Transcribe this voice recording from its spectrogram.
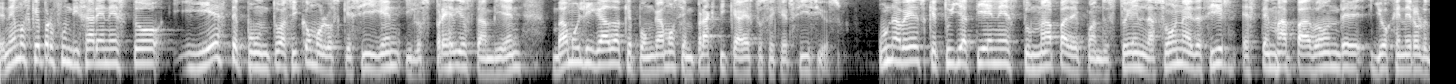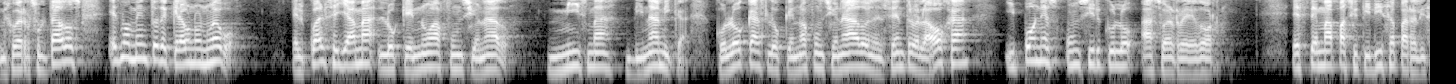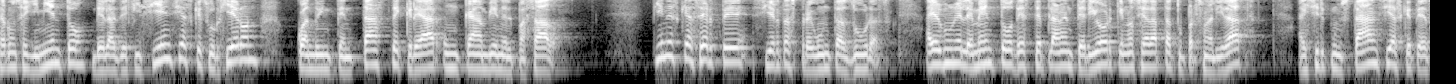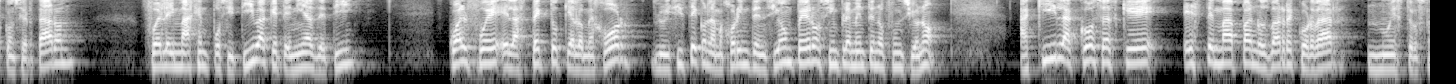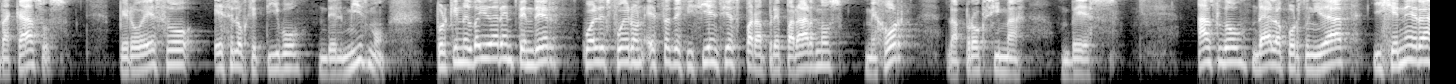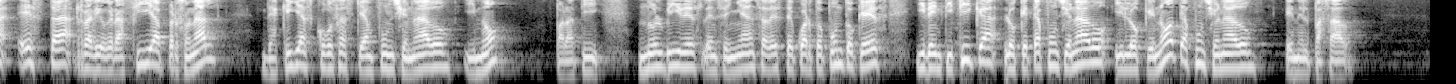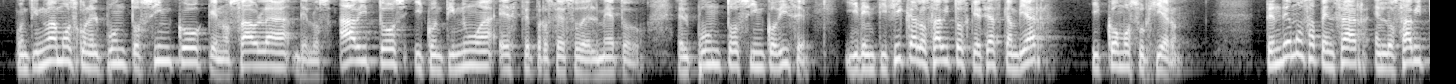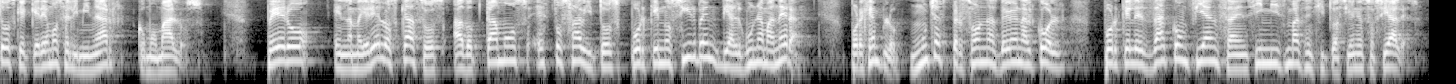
Tenemos que profundizar en esto y este punto, así como los que siguen y los previos también, va muy ligado a que pongamos en práctica estos ejercicios. Una vez que tú ya tienes tu mapa de cuando estoy en la zona, es decir, este mapa donde yo genero los mejores resultados, es momento de crear uno nuevo, el cual se llama lo que no ha funcionado. Misma dinámica. Colocas lo que no ha funcionado en el centro de la hoja y pones un círculo a su alrededor. Este mapa se utiliza para realizar un seguimiento de las deficiencias que surgieron cuando intentaste crear un cambio en el pasado. Tienes que hacerte ciertas preguntas duras. ¿Hay algún elemento de este plan anterior que no se adapta a tu personalidad? ¿Hay circunstancias que te desconcertaron? ¿Fue la imagen positiva que tenías de ti? ¿Cuál fue el aspecto que a lo mejor lo hiciste con la mejor intención, pero simplemente no funcionó? Aquí la cosa es que este mapa nos va a recordar nuestros fracasos, pero eso es el objetivo del mismo porque nos va a ayudar a entender cuáles fueron estas deficiencias para prepararnos mejor la próxima vez. Hazlo, da la oportunidad y genera esta radiografía personal de aquellas cosas que han funcionado y no para ti. No olvides la enseñanza de este cuarto punto que es identifica lo que te ha funcionado y lo que no te ha funcionado en el pasado. Continuamos con el punto 5 que nos habla de los hábitos y continúa este proceso del método. El punto 5 dice, identifica los hábitos que deseas cambiar y cómo surgieron. Tendemos a pensar en los hábitos que queremos eliminar como malos, pero en la mayoría de los casos adoptamos estos hábitos porque nos sirven de alguna manera. Por ejemplo, muchas personas beben alcohol porque les da confianza en sí mismas en situaciones sociales.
